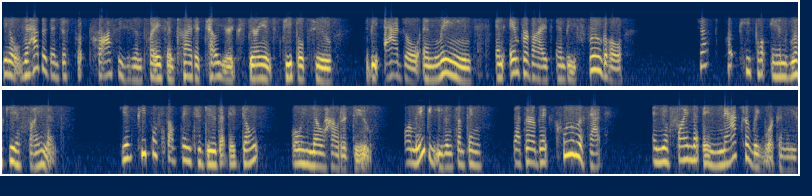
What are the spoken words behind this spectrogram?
you know, rather than just put processes in place and try to tell your experienced people to to be agile and lean and improvise and be frugal, just put people in rookie assignments. Give people something to do that they don't fully know how to do, or maybe even something that they're a bit clueless at. And you'll find that they naturally work in these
